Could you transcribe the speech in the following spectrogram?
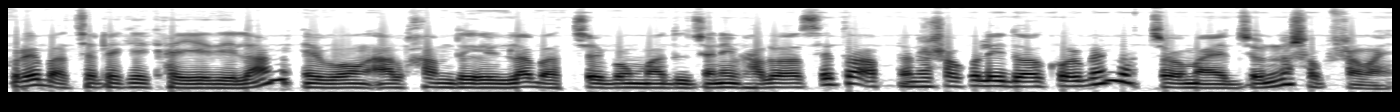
করে বাচ্চাটাকে খাইয়ে দিলাম এবং আলহামদুলিল্লাহ বাচ্চা এবং মা দুজনেই ভালো আছে তো আপনারা সকলেই দোয়া করবেন বাচ্চা মায়ের জন্য সবসময়।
